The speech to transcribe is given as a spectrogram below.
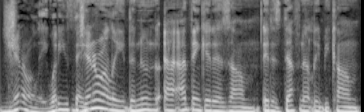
generally, what do you think? generally, the new. I think it is. Um, it has definitely become.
